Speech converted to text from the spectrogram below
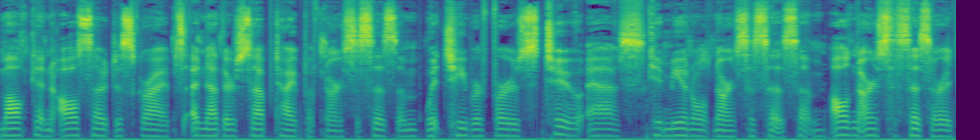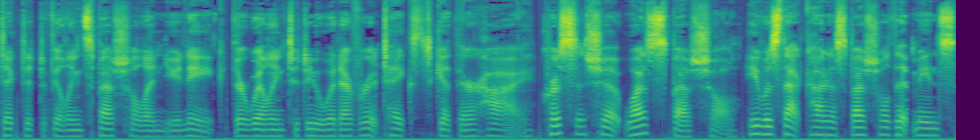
Malkin also describes another subtype of narcissism, which he refers to as communal narcissism. All narcissists are addicted to feeling special and unique. They're willing to do whatever it takes to get their high. Schitt was special. He was that kind of special that means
